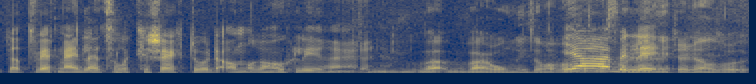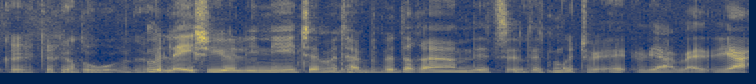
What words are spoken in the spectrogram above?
Dat werd mij letterlijk gezegd door de andere hoogleraren. waarom niet? Wat, ja, wat, wat kreeg, je dan, kreeg, kreeg, je dan te horen? We lezen jullie niet en wat hebben we eraan? Dit, dit moeten we... Ja, wij, ja.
